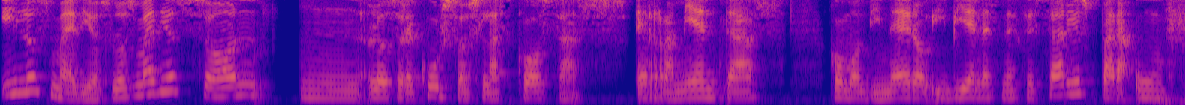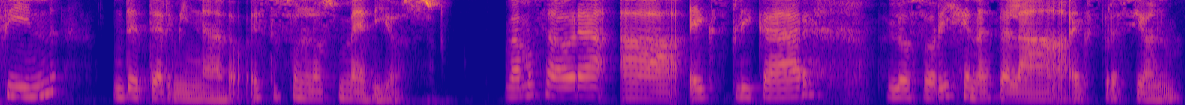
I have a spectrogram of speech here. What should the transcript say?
Y los medios. Los medios son mm, los recursos, las cosas, herramientas, como dinero y bienes necesarios para un fin determinado. Estos son los medios. Vamos ahora a explicar los orígenes de la expresión.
